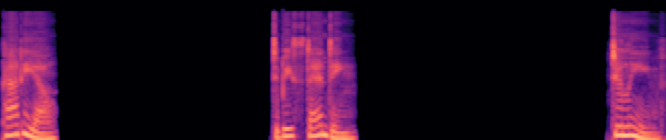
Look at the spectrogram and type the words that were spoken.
Patio. To be standing. To leave.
